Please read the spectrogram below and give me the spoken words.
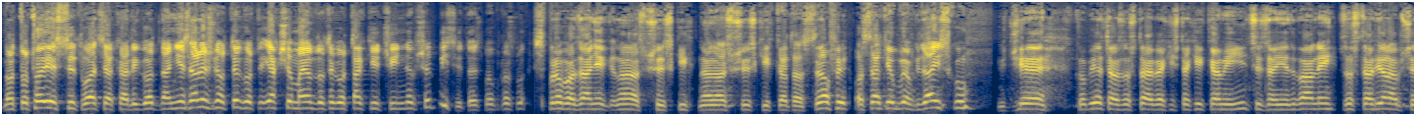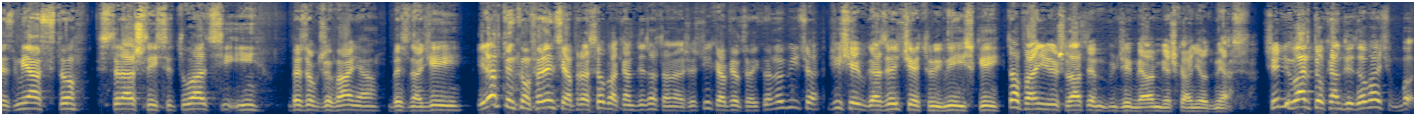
no to to jest sytuacja karygodna. Nie niezależnie od tego, jak się mają do tego takie czy inne przepisy. To jest po prostu sprowadzanie na nas wszystkich, na nas wszystkich katastrofy. Ostatnio byłem w Gdańsku, gdzie kobieta została w jakiejś takiej kamienicy zaniedbanej, zostawiona przez miasto w strasznej sytuacji i bez ogrzewania, bez nadziei. I raptem konferencja prasowa kandydata na rzecznika Piotra Ikonowicza, dzisiaj w gazecie trójmiejskiej, ta pani już latem będzie miała mieszkanie od miasta. Czyli warto kandydować, bo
